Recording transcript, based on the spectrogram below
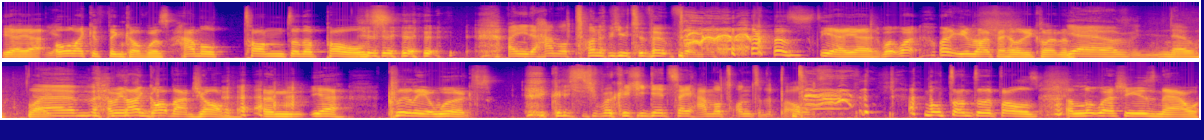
yeah, yeah. Yeah. All I could think of was Hamilton to the polls. I need a Hamilton of you to vote for me. yeah, yeah. Why, why, why don't you write for Hillary Clinton? yeah, um, no. Like- um, I mean, I got that job, and yeah, clearly it worked. because she did say Hamilton to the polls. Hamilton to the polls, and look where she is now,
